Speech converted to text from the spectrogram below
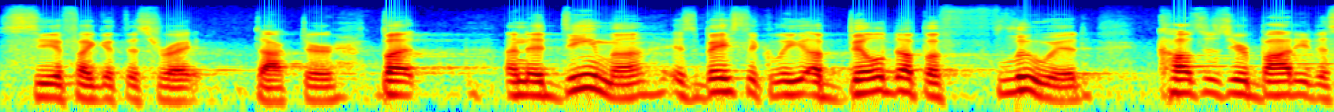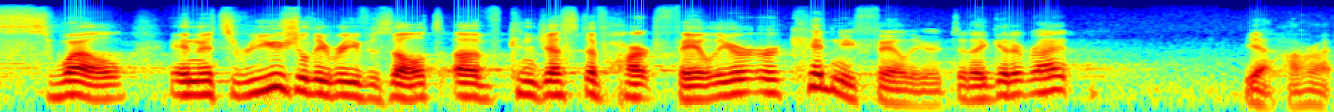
See if I get this right, doctor. But an edema is basically a buildup of fluid causes your body to swell, and it's usually a result of congestive heart failure or kidney failure. Did I get it right? Yeah, all right.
